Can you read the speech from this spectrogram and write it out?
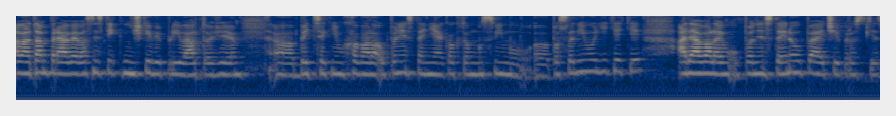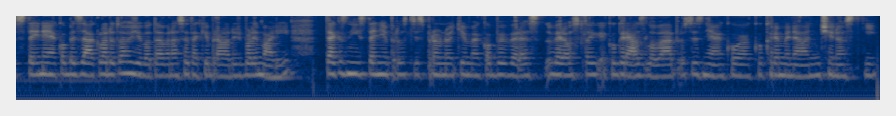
A ona tam právě vlastně z té knížky vyplývá to, že uh, byť se k ním chovala úplně stejně jako k tomu svýmu uh, poslednímu dítěti a dávala jim úplně stejnou péči, prostě stejný jakoby základ do toho života. Ona se taky brala, když byli malí, tak z ní stejně prostě s proměnutím jakoby vyrost, vyrostly jako grázlové, prostě s nějakou jako kriminální činností.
